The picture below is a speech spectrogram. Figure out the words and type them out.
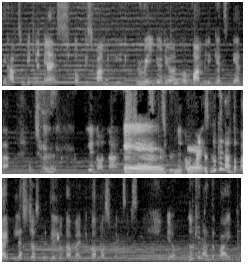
they have to make a mess of this family reunion or family get together. It's really, really not nice Yes, it's really not yes. nice. Looking at the Bible, let's just quickly look at biblical perspectives. You know, looking at the Bible,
